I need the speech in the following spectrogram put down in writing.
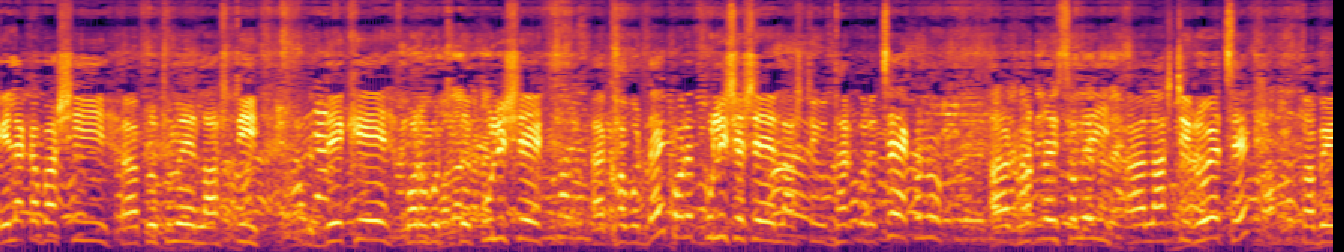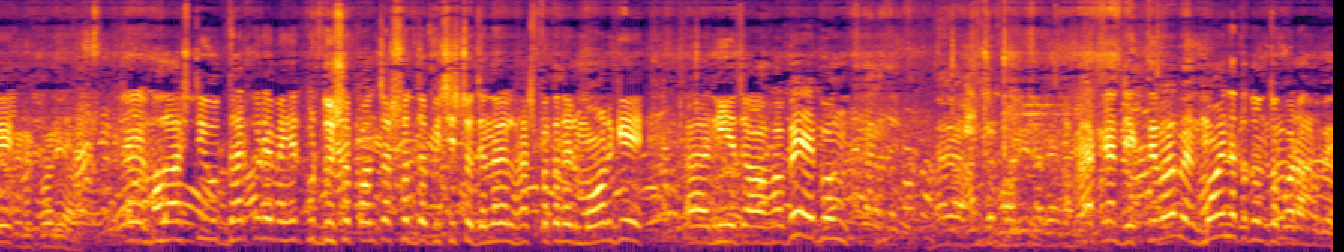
এলাকাবাসী প্রথমে লাশটি দেখে পরবর্তীতে পুলিশে খবর দেয়। পরে পুলিশ এসে লাশটি উদ্ধার করেছে। এখনও ঘটনাস্থলেই লাশটি রয়েছে। তবে লাশটি উদ্ধার করে মেহেরপুর দুইশো পঞ্চাশ সজ্জা বিশিষ্ট জেনারেল হাসপাতালের মর্গে নিয়ে যাওয়া হবে এবং দেখতে পাবেন, ময়না তদন্ত করা হবে।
